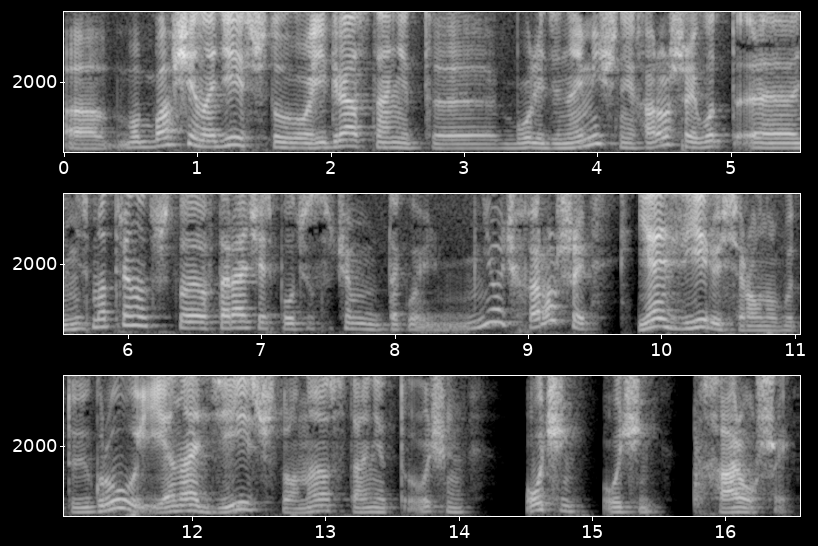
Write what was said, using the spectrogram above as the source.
А, вообще надеюсь, что игра станет э, более динамичной и хорошей. Вот, э, несмотря на то, что вторая часть получилась чем такой не очень хорошей, я верю все равно в эту игру, и я надеюсь, что она станет очень, очень, очень хорошей.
